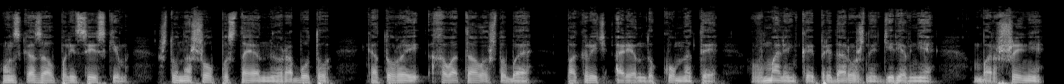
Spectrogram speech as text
Он сказал полицейским, что нашел постоянную работу, которой хватало, чтобы покрыть аренду комнаты в маленькой придорожной деревне Баршени,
